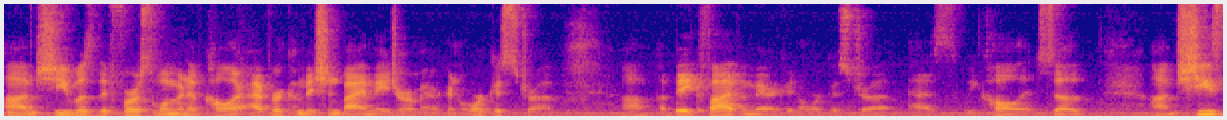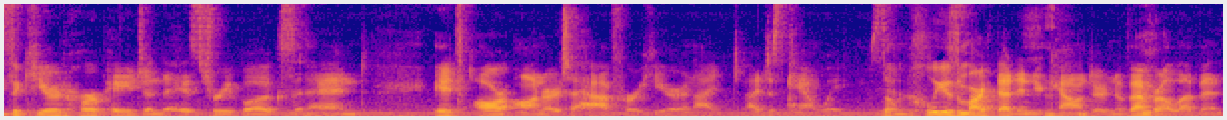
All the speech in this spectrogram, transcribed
Um, she was the first woman of color ever commissioned by a major American orchestra, um, a Big Five American orchestra, as we call it. So um, she's secured her page in the history books, and it's our honor to have her here, and I, I just can't wait. So yeah. please mark that in your calendar, November 11th,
